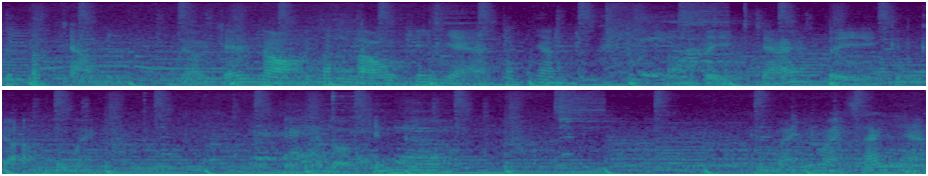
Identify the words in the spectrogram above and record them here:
thích tách chậm. Rồi trái non thì tách lâu trái già tách nhanh. Nó tùy trái tùy kích cỡ các bạn cái độ chín nữa các bạn nhớ quan sát nha.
